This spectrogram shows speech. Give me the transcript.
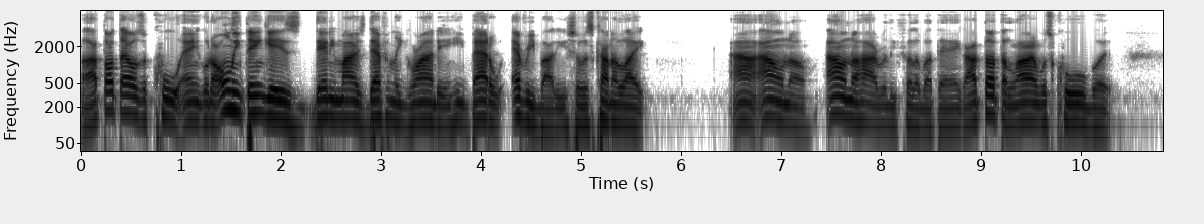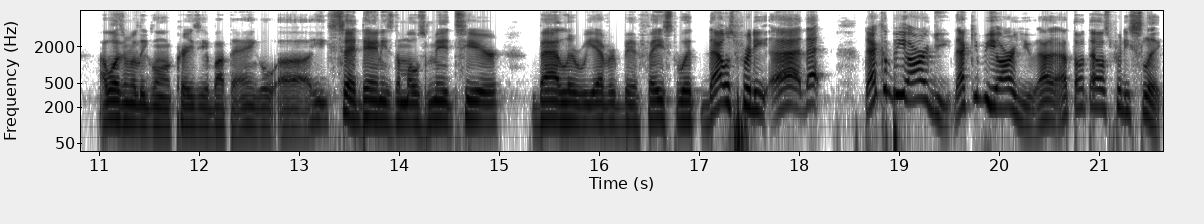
Uh, I thought that was a cool angle. The only thing is Danny Myers definitely grinded and he battled everybody, so it's kind of like I, I don't know. I don't know how I really feel about that angle. I thought the line was cool, but I wasn't really going crazy about the angle. Uh, he said Danny's the most mid tier battler we ever been faced with. That was pretty. Uh, that that could be argued. That could be argued. I, I thought that was pretty slick.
